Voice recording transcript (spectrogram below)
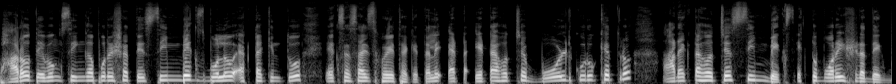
ভারত এবং সিঙ্গাপুরের সাথে সিমবেক্স বলেও একটা কিন্তু এক্সারসাইজ হয়ে থাকে। তাহলে এটা হচ্ছে বোল্ড কুরুক্ষেত্র আর একটা হচ্ছে সিমবেক্স। একটু পরেই সেটা দেখব।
